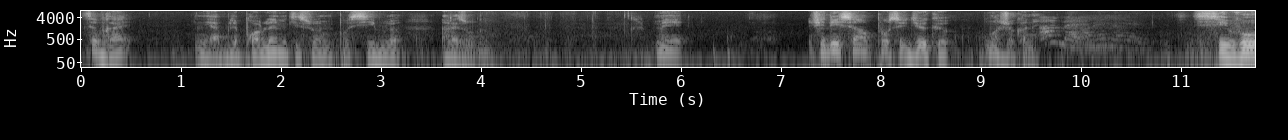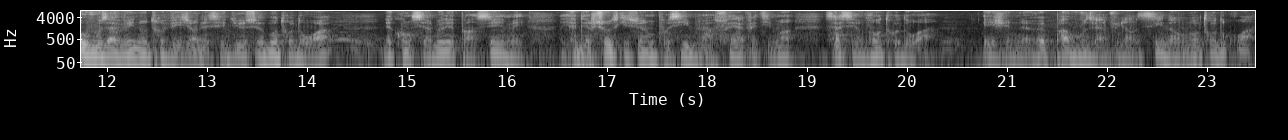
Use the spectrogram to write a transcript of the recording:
c'est vrai, il y a des problèmes qui sont impossibles à résoudre. Mais j'ai dit ça pour ce Dieu que moi je connais. Si vous, vous avez une autre vision de ces dieux, c'est votre droit de conserver les pensées, mais il y a des choses qui sont impossibles à faire, effectivement. Ça, c'est votre droit. Et je ne veux pas vous influencer dans votre droit.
